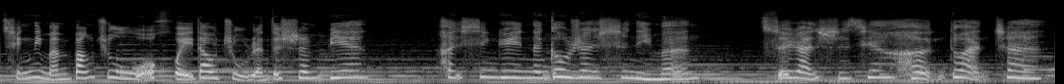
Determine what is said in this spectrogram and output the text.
请你们帮助我回到主人的身边。很幸运能够认识你们，虽然时间很短暂。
